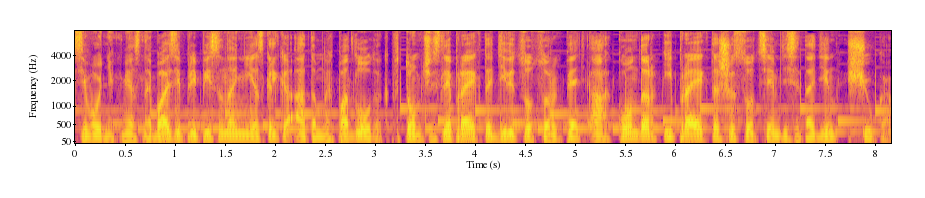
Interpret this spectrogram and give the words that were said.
Сегодня к местной базе приписано несколько атомных подлодок, в том числе проекта 945А «Кондор» и проекта 671 «Щука».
